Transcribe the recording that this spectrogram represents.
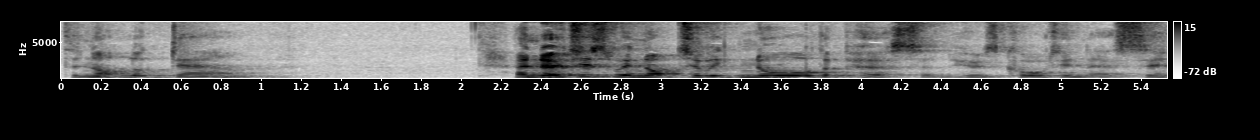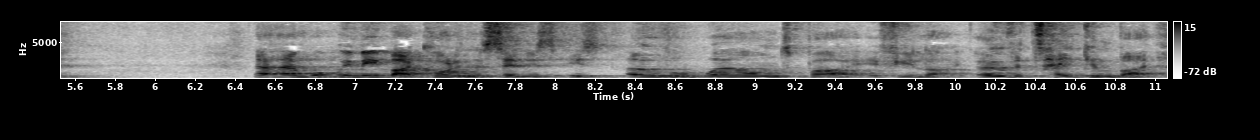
to not look down. And notice we're not to ignore the person who's caught in their sin. And what we mean by caught in the sin is, is overwhelmed by, if you like, overtaken by,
